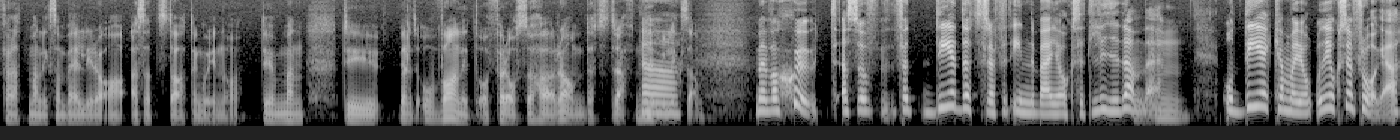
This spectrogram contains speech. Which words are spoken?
För att man liksom väljer att, alltså att staten går in och, det, man, det är ju väldigt ovanligt för oss att höra om dödsstraff nu Ja. liksom. Men vad sjukt, alltså, för det dödsstraffet innebär ju också ett lidande. Mm. Och det kan man ju, och det är också en fråga.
